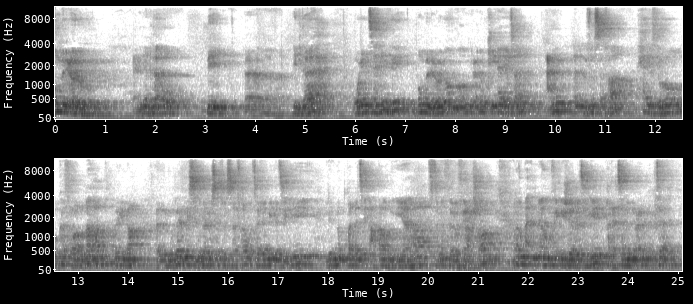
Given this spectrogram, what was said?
أم العلوم. يعني يبدأ بابداع وينتهي بأم العلوم وأم العلوم كناية عن الفلسفة حيث كثر اللغط بين المدرس مدرس الفلسفة وتلاميذته للنقطة التي أعطاه إياها تتمثل في عشرة رغم أنه في إجابته قد اعتمدوا على الكتاب.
